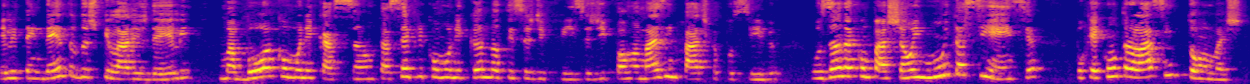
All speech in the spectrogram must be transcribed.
Ele tem dentro dos pilares dele uma boa comunicação, está sempre comunicando notícias difíceis de forma mais empática possível, usando a compaixão e muita ciência, porque controlar sintomas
